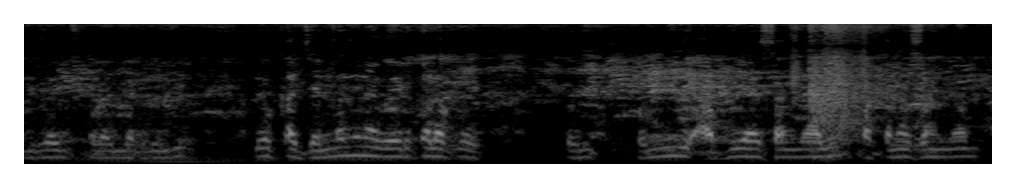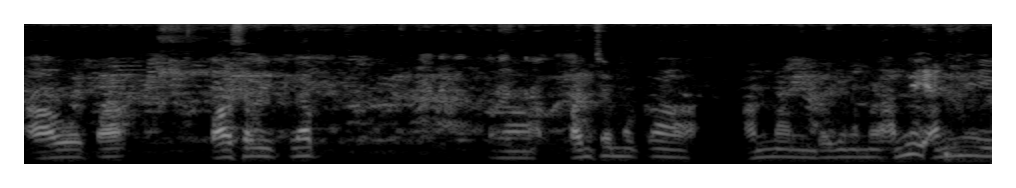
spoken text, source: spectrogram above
నిర్వహించుకోవడం జరిగింది. ఈ యొక్క జన్మదిన వేడుకలకు తొమ్మిది అభ్యయ సంఘాలు పట్టణ సంఘం ఆవోట వాసవి క్లబ్ పంచముఖ అన్నం భజన అన్ని అన్ని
